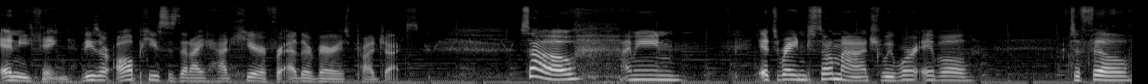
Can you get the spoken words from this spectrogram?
anything. These are all pieces that I had here for other various projects. So, I mean, it's rained so much, we were able to fill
